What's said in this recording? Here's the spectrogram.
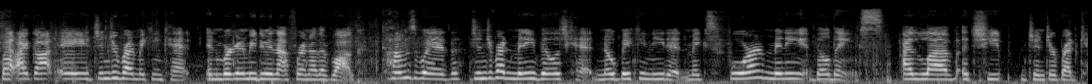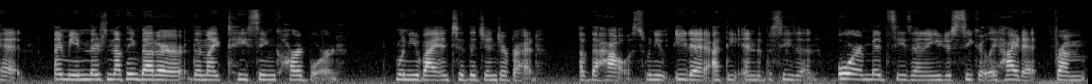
But I got a gingerbread making kit and we're gonna be doing that for another vlog. Comes with gingerbread mini village kit, no baking needed, makes four mini buildings. I love a cheap gingerbread kit. I mean, there's nothing better than like tasting cardboard when you buy into the gingerbread of the house, when you eat it at the end of the season or mid-season and you just secretly hide it from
